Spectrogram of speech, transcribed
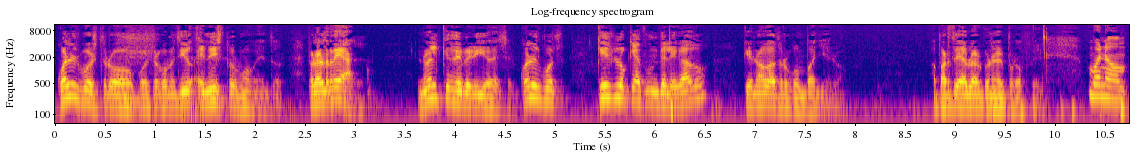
¿Cuál es vuestro, vuestro cometido en estos momentos? Pero el real, no el que debería de ser. ¿Cuál es vuestro, ¿Qué es lo que hace un delegado que no haga otro compañero? Aparte de hablar con el profe. Bueno,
